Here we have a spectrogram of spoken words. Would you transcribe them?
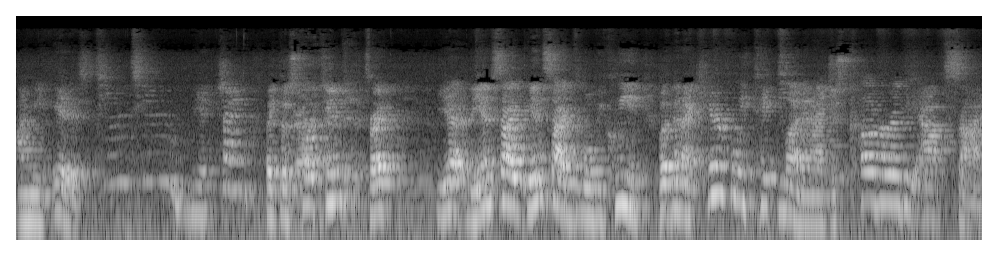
I mean, it is ting ting, chang, like those cartoons, right? Yeah, the inside the inside will be clean, but then I carefully take mud and I just cover the outside.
